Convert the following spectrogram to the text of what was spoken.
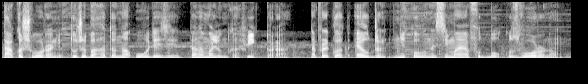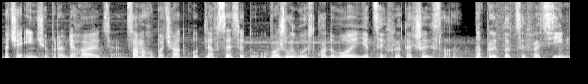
Також воронів дуже багато на одязі та на малюнках Віктора. Наприклад, Елджен ніколи не знімає футболку з вороном, хоча інші перевдягаються. З самого початку для всесвіту важливою складовою є цифри та числа. Наприклад, цифра 7.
